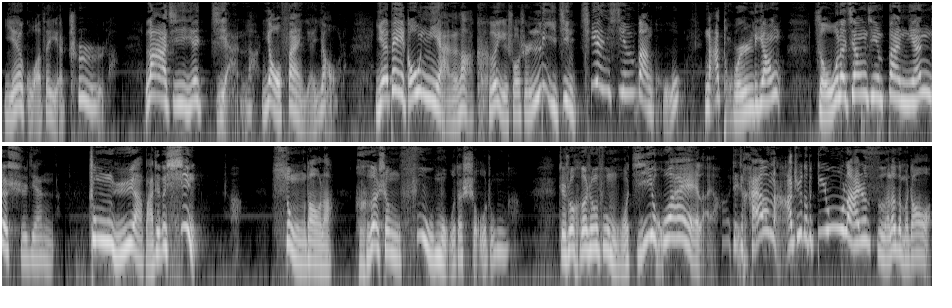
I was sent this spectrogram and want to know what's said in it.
野果子也吃了，垃圾也捡了，要饭也要了，也被狗撵了，可以说是历尽千辛万苦，拿腿儿凉，走了将近半年的时间呢，终于啊，把这个信。送到了和生父母的手中啊！这说和生父母急坏了呀！这孩子哪去了？丢了还是死了？怎么着啊？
